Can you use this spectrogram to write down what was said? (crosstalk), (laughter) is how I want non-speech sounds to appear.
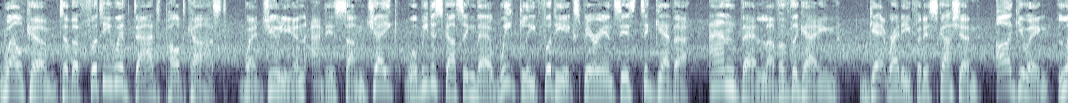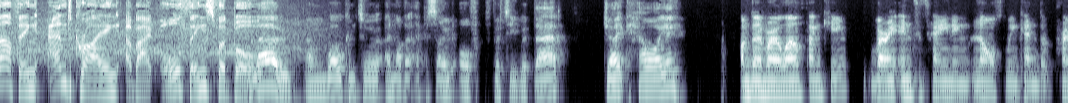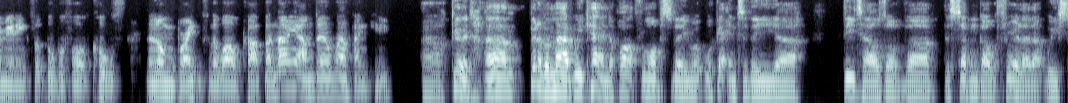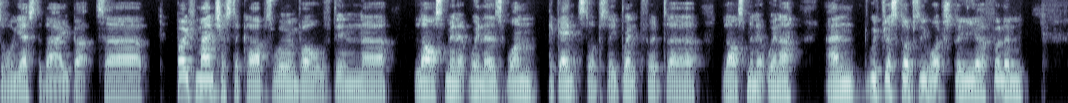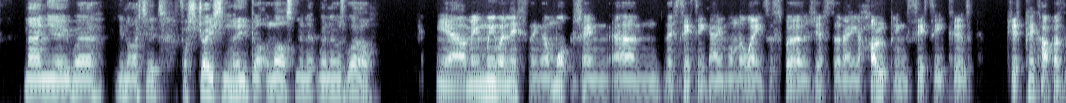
Welcome to the Footie with Dad podcast, where Julian and his son Jake will be discussing their weekly footy experiences together and their love of the game. Get ready for discussion, arguing, laughing, and crying about all things football. Hello, and welcome to another episode of Footie with Dad. Jake, how are you? I'm doing very well, thank you. Very entertaining last weekend of Premier League football before, of course, the long break for the World Cup. But no, yeah, I'm doing well, thank you. Oh, good. Um, bit of a mad weekend. Apart from obviously, we'll, we'll get into the uh, details of uh, the seven-goal thriller that we saw yesterday. But uh, both Manchester clubs were involved in uh, last-minute winners. One against, obviously, Brentford uh, last-minute winner, and we've just obviously watched the uh, Fulham. Man U, where United frustratingly got a last minute winner as well. Yeah, I mean, we were listening and watching um, the City game on the way to Spurs yesterday, hoping City could just pick up a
